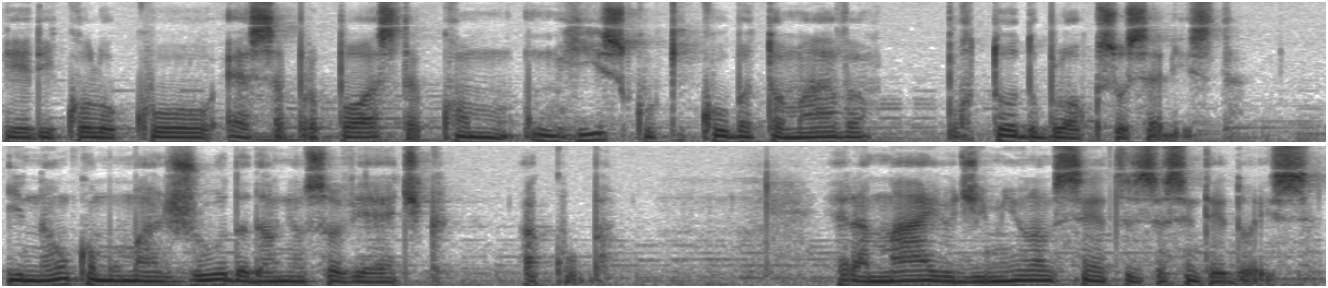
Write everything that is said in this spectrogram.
Ele colocou essa proposta como um risco que Cuba tomava por todo o bloco socialista e não como uma ajuda da União Soviética a Cuba. Era maio de 1962.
